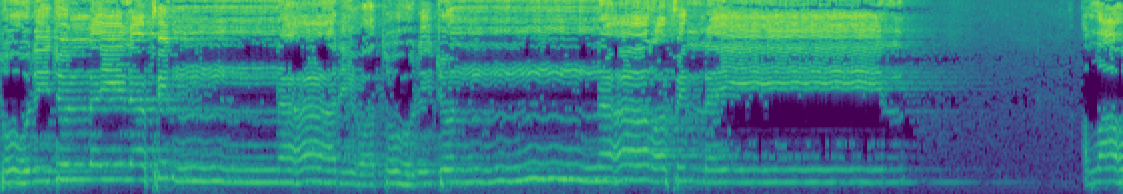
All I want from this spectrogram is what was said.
تولج الليل في النهار وتولج النهار في الليل അള്ളാഹു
